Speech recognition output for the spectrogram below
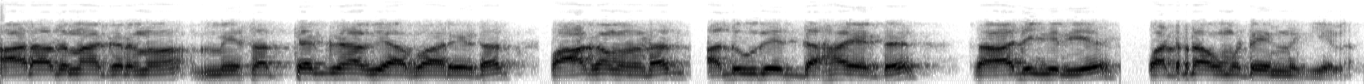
ආරාධනා කරනවා මේ සත්‍යග්‍රහ ව්‍යාපාරයටත් පාගමනටත් අද උදේ 10ට රාජගිරිය වටරවුමට එන්න කියලා.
